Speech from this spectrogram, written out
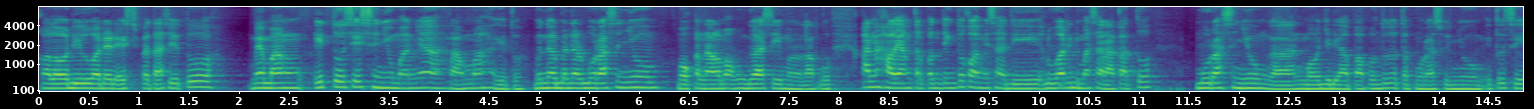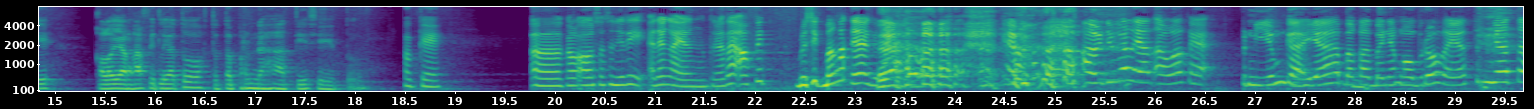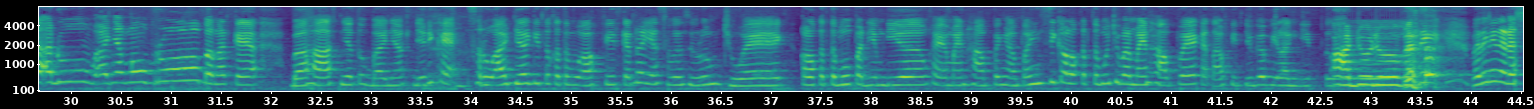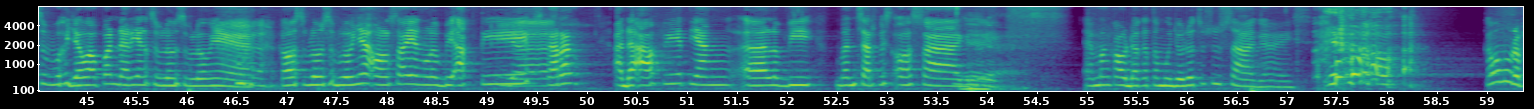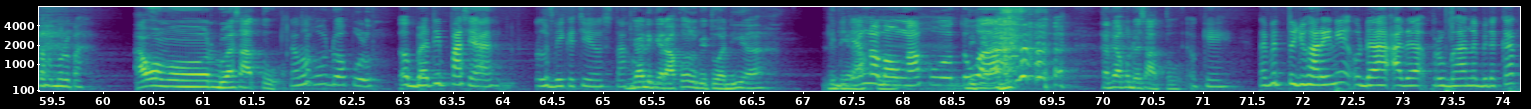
Kalau di luar dari ekspektasi itu memang itu sih senyumannya ramah gitu. Benar-benar murah senyum mau kenal mau enggak sih menurut aku. Kan hal yang terpenting tuh kalau misalnya di luar di masyarakat tuh murah senyum kan. Mau jadi apa pun tuh tetap murah senyum. Itu sih kalau yang Afid lihat tuh tetap rendah hati sih itu. Oke. Eh, kalau Olsa sendiri ada nggak yang ternyata Afid berisik banget ya gitu. Aku juga lihat awal kayak pendiam gak ya? Bakal banyak ngobrol kayak ternyata aduh banyak ngobrol banget. Kayak bahasnya tuh banyak. Jadi kayak seru aja gitu ketemu Afid. Karena ya sebelum sebelum cuek. Kalau ketemu pak diem diem kayak main HP ngapain sih kalau ketemu cuma main HP kata Afid juga bilang gitu. Aduh, duh, berarti berarti ini ada sebuah jawaban dari yang sebelum-sebelumnya ya. Kalau sebelum-sebelumnya Olsa yang lebih aktif, Iya. sekarang ada Afid yang eh, lebih menservis Olsa gitu. Iya. Emang kalau udah ketemu jodoh tuh susah, guys. Kamu umur berapa? Umur berapa? aku umur 21 Kamu? aku 20 Oh, berarti pas ya, lebih kecil setahun. enggak dikira aku lebih tua dia dikira dia nggak mau ngaku tua Dikira- tapi aku 21 Oke. Tapi tujuh hari ini udah ada perubahan lebih dekat?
